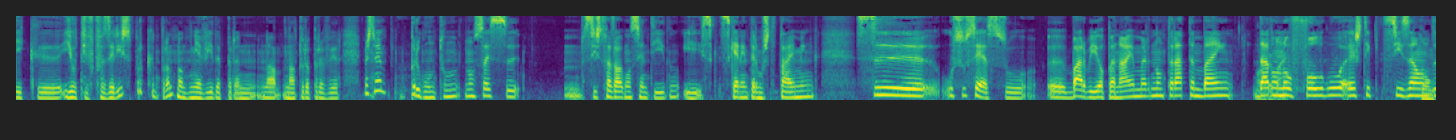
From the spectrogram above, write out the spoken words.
e que e eu tive que fazer isso porque, pronto, não tinha vida para, na, na altura para ver. Mas também pergunto-me, não sei se. Se isto faz algum sentido, e se, sequer em termos de timing, se o sucesso eh, Barbie e Oppenheimer não terá também dado um novo fôlego a este tipo de decisão de.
